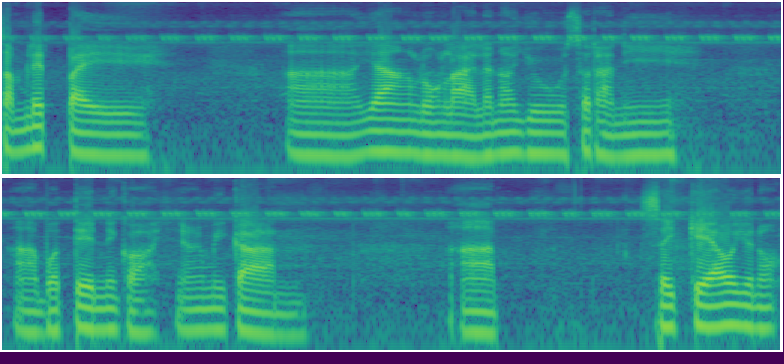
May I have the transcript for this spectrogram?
สำเร็จไป ย่างลงลายแล้วเนาะอยู่สถานีาโบเตนนี่ก็ยังมีการาใส่แก้วอยู่เนาะ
